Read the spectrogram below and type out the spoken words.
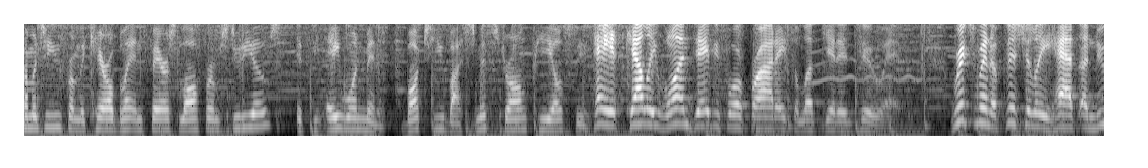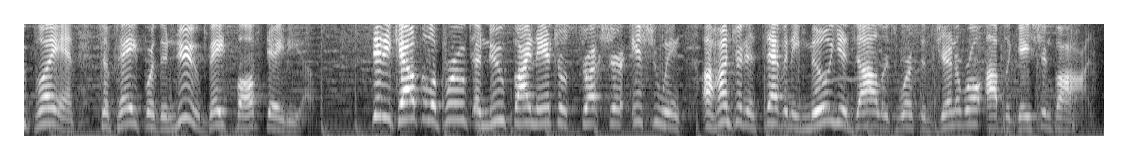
Coming to you from the Carrell Blanton Ferris Law Firm studios, it's the A1 Minute, brought to you by Smith Strong PLC. Hey, it's Kelly, one day before Friday, so let's get into it. Richmond officially has a new plan to pay for the new baseball stadium. City Council approved a new financial structure issuing $170 million worth of general obligation bonds.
